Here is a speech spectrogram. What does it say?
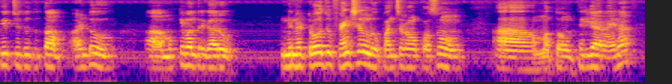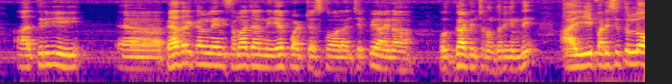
తీర్చిదిద్దుతాం అంటూ ముఖ్యమంత్రి గారు నిన్నటి రోజు ఫెన్షన్లు పంచడం కోసం మొత్తం తిరిగారు ఆయన. తిరిగి పేదరికం లేని సమాజాన్ని ఏర్పాటు చేసుకోవాలని చెప్పి ఆయన ఉద్ఘాటించడం జరిగింది. ఈ పరిస్థితుల్లో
